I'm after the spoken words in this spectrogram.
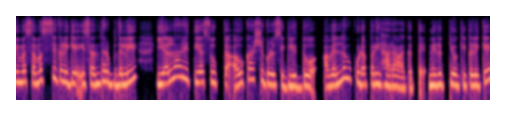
ನಿಮ್ಮ ಸಮಸ್ಯೆಗಳಿಗೆ ಈ ಸಂದರ್ಭದಲ್ಲಿ ಎಲ್ಲಾ ರೀತಿಯ ಸೂಕ್ತ ಅವಕಾಶಗಳು ಸಿಗಲಿದ್ದು ಅವೆಲ್ಲವೂ ಕೂಡ ಪರಿಹಾರ ಆಗುತ್ತೆ. ನಿರುದ್ಯೋಗಿಗಳಿಗೆ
